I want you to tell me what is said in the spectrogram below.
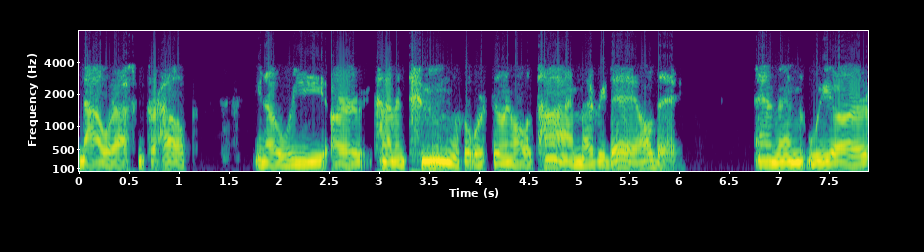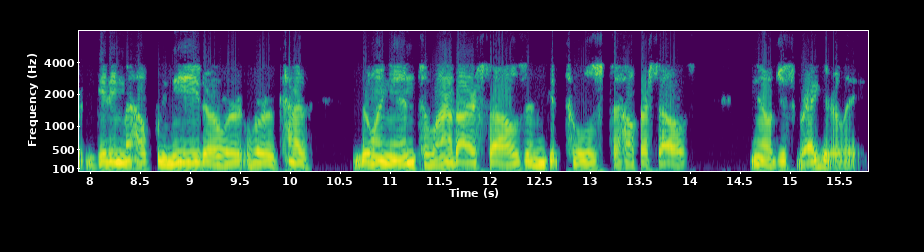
Now we're asking for help. You know we are kind of in tune with what we're feeling all the time every day all day. And then we are getting the help we need or we're, we're kind of going in to learn about ourselves and get tools to help ourselves you know just regularly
